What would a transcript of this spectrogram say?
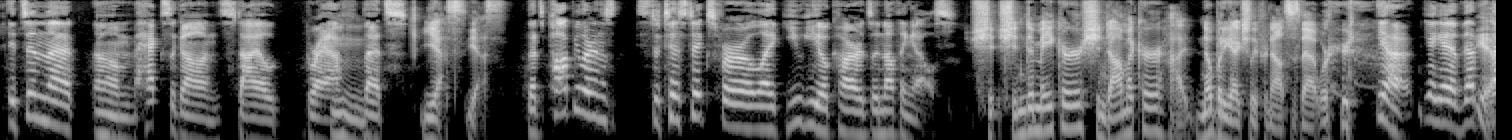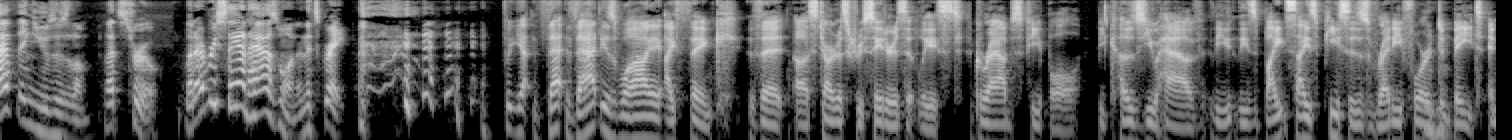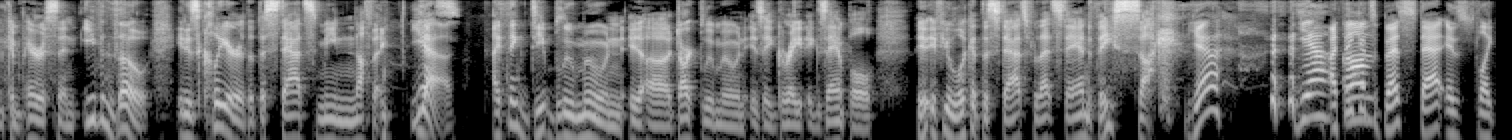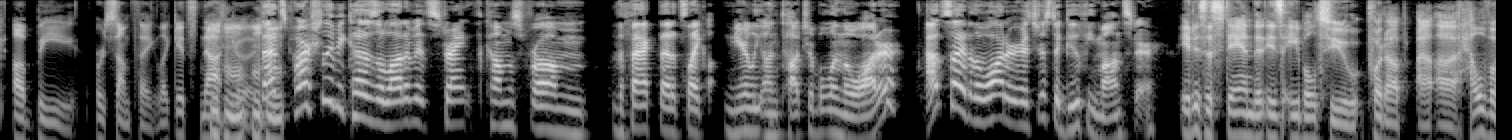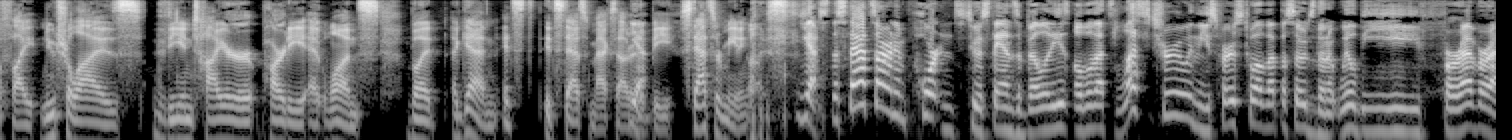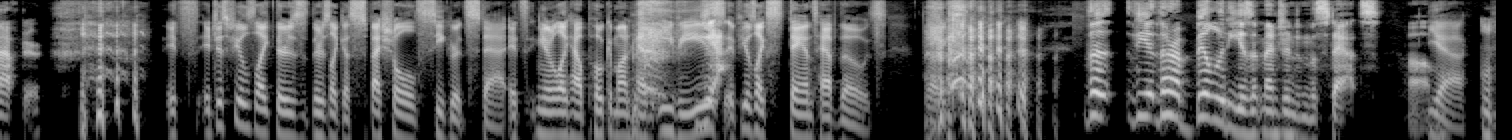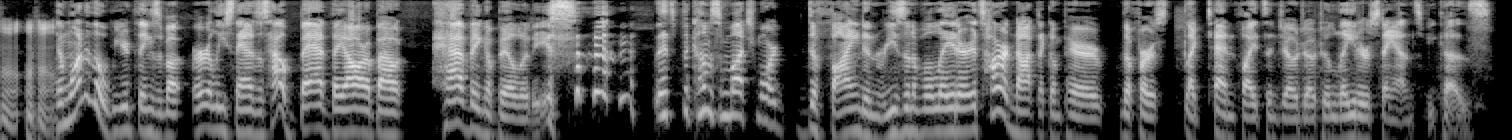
It's in that, um, hexagon style graph that's, yes, yes. that's popular in statistics for, like, Yu-Gi-Oh cards and nothing else. Sh- Shindamaker, Shindamaker. I, nobody actually pronounces that word. Yeah, yeah, yeah. That Yeah. that thing uses them. That's true. But every stand has one, and it's great. but yeah, that that is why I think that uh, Stardust Crusaders at least grabs people because you have the, these bite-sized pieces ready for debate and comparison, even though it is clear that the stats mean nothing. Yeah. Yes. I think Deep Blue Moon, uh, Dark Blue Moon, is a great example. If you look at the stats for that stand, they suck. Yeah. Yeah, I think um, its best stat is like a B or something. Like it's not Mm-hmm, good. That's partially because a lot of its strength comes from the fact that it's like nearly untouchable in the water. Outside of the water, it's just a goofy monster. It is a stand that is able to put up a, a, hell of a fight, neutralize the entire party at once. But again, its its stats max out at Yeah. a B. Stats are meaningless. Yes, the stats aren't important to a stand's abilities, although that's less true in these first 12 episodes than it will be forever after. It's it just feels like there's there's like a special secret stat. It's you know like how Pokemon have EVs. Yeah. It feels like stands have those. Like, The, the, their ability isn't mentioned in the stats. Um, yeah. Mm-hmm, mm-hmm. And one of the weird things about early stands is how bad they are about having abilities. it becomes much more defined and reasonable later. It's hard not to compare the first like 10 fights in JoJo to later stands because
